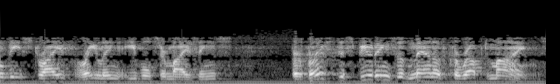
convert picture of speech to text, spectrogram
envy, strife, railing, evil surmisings, perverse disputings of men of corrupt minds.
